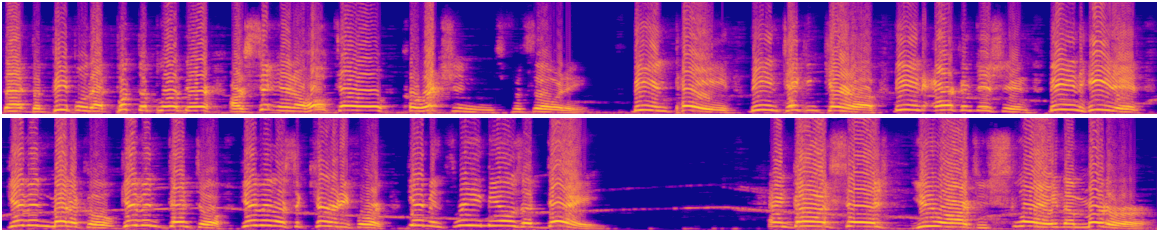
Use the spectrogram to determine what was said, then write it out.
that the people that put the blood there are sitting in a hotel corrections facility, being paid, being taken care of, being air conditioned, being heated, given medical, given dental, given a security force, given three meals a day. And God says, you are to slay the murderer.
